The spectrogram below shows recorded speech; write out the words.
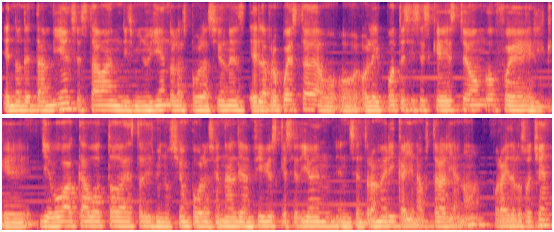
en donde también se estaban disminuyendo las poblaciones. Eh, la propuesta o, la hipótesis es que este hongo fue el que llevó a cabo toda esta disminución poblacional de anfibios que se dio en, Centroamérica y en Australia, ¿no? Por ahí de los 80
